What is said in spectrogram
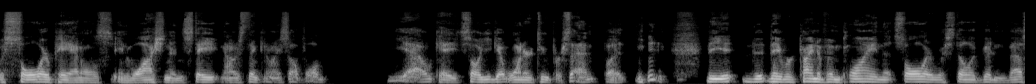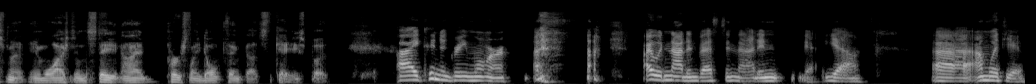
with solar panels in Washington state. And I was thinking to myself, well, yeah, okay, so you get one or two percent, but the, the, they were kind of implying that solar was still a good investment in Washington State, and I personally don't think that's the case. But I couldn't agree more. I would not invest in that. And yeah, uh, I'm with you.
